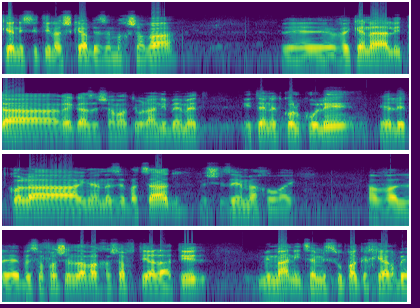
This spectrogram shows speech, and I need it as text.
כן ניסיתי להשקיע בזה מחשבה, ו- וכן היה לי את הרגע הזה שאמרתי אולי אני באמת אתן את כל כולי, יהיה לי את כל העניין הזה בצד, ושזה יהיה מאחוריי. אבל uh, בסופו של דבר חשבתי על העתיד, ממה אני אצא מסופק הכי הרבה.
